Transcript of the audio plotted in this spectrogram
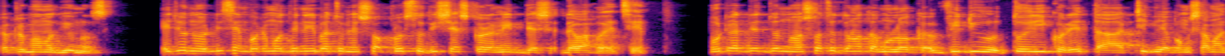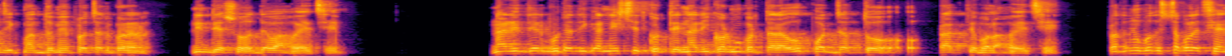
ডক্টর মোহাম্মদ ইউনুস। এই জন্য ডিসেম্বরের মধ্যে নির্বাচনের সব প্রস্তুতি শেষ করার নির্দেশ দেওয়া হয়েছে। ভোটারদের জন্য সচেতনতামূলক ভিডিও তৈরি করে তা টিভি এবং সামাজিক মাধ্যমে প্রচার করার নির্দেশও দেওয়া হয়েছে। নারীদের ভোটাধিকার নিশ্চিত করতে নারী কর্মকর্তারাও পর্যাপ্ত রাখতে বলা হয়েছে। প্রধান উপদেষ্টা বলেছেন,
